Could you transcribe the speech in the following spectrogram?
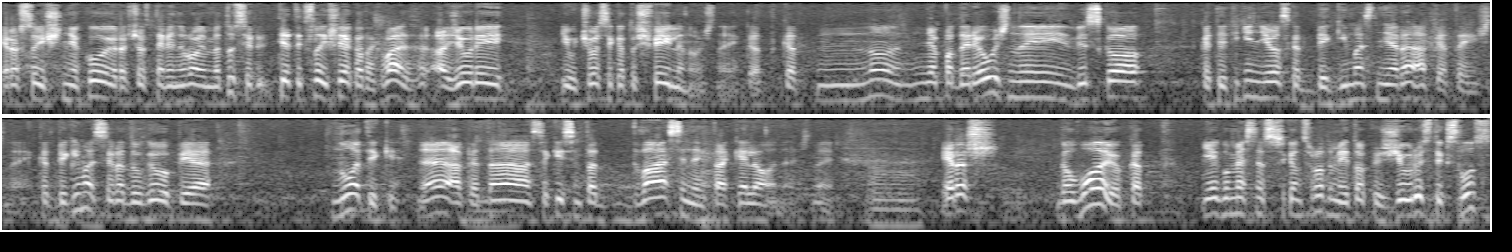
ir aš su išnieku ir aš juos treniruoju metus ir tie tikslai išlieka tokie, aš žiauriai jaučiuosi, kad užfeilinau, žinai, kad, kad nu, nepadariau, žinai, visko, kad įtikinti juos, kad bėgimas nėra apie tai, žinai, kad bėgimas yra daugiau apie nuotykį, ne, apie tą, sakysim, tą dvasinę tą kelionę, žinai. Mhm. Ir aš galvoju, kad jeigu mes nesusikoncentruotume į tokius žiaurius tikslus,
